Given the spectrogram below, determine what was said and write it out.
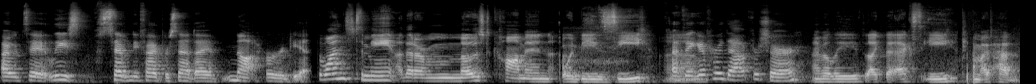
I would say at least 75% I have not heard yet. The ones to me that are most common would be Z. I think um, I've heard that for sure. I believe, like the XE. Um, I've had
